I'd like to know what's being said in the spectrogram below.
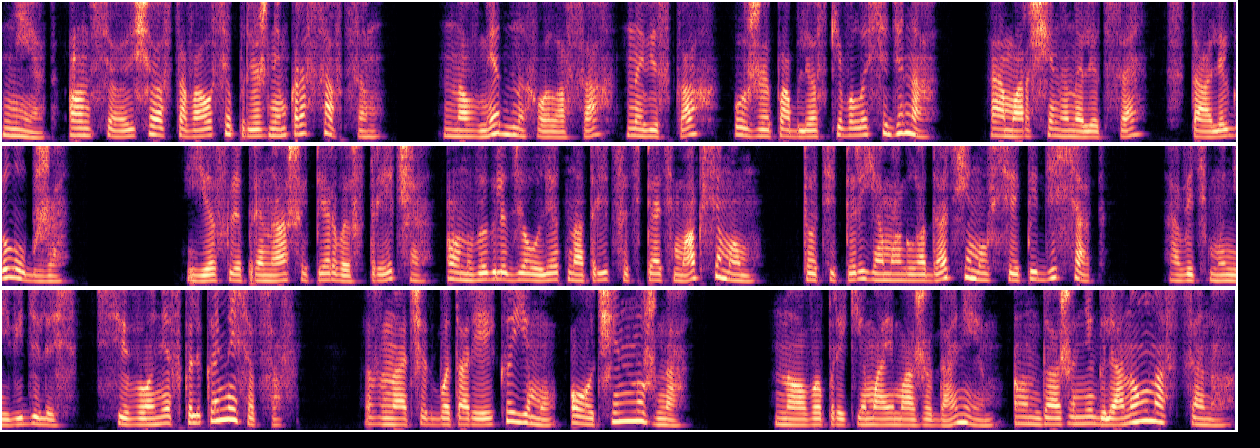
Нет, он все еще оставался прежним красавцем. Но в медных волосах, на висках уже поблескивала седина, а морщины на лице стали глубже. Если при нашей первой встрече он выглядел лет на 35 максимум, то теперь я могла дать ему все 50. А ведь мы не виделись всего несколько месяцев. Значит, батарейка ему очень нужна. Но, вопреки моим ожиданиям, он даже не глянул на сцену,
